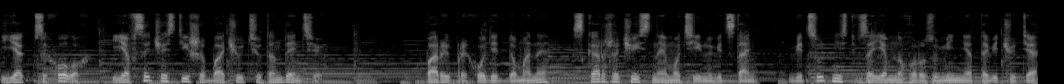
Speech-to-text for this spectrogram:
Як психолог, я все частіше бачу цю тенденцію. Пари приходять до мене, скаржачись на емоційну відстань, відсутність взаємного розуміння та відчуття,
